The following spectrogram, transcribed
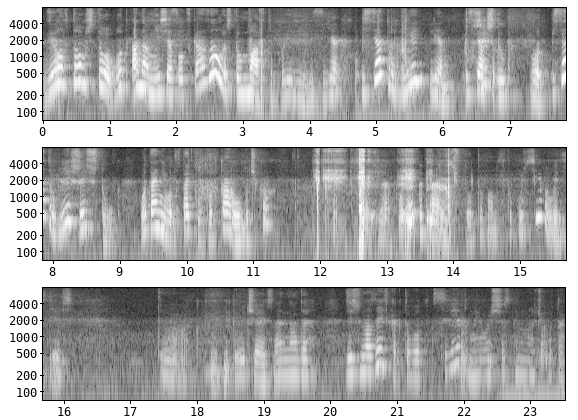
дело в том, что вот она мне сейчас вот сказала, что маски появились. Я 50 рублей, Лен, 50 6 штук. Вот, 50 рублей 6 штук. Вот они вот в таких вот коробочках. Я вот пытаюсь что-то вам сфокусировать здесь. Так, нет, не получается. Наверное, надо... Здесь у нас, знаете, как-то вот свет, мы его сейчас немножечко вот так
